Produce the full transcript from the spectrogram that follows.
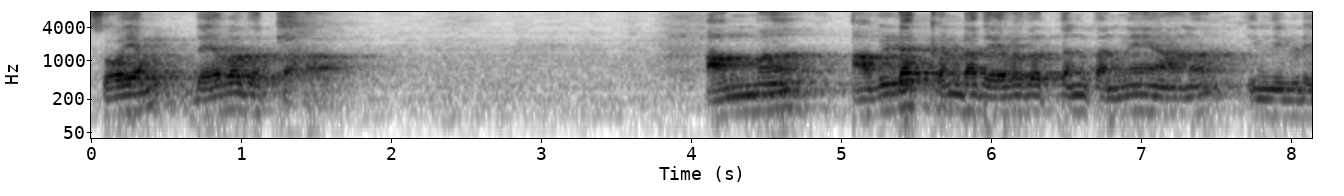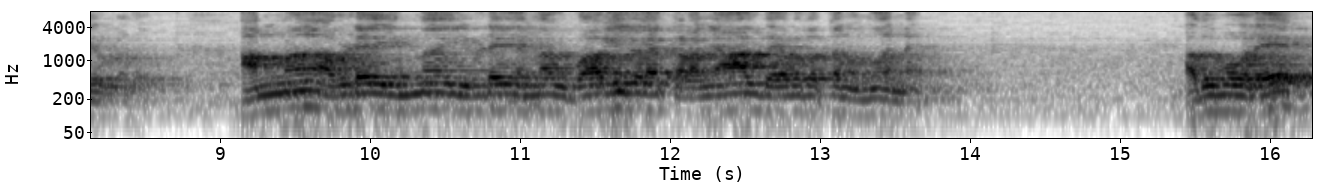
സ്വയം ദേവദത്ത അന്ന് അവിടെ കണ്ട ദേവദത്തൻ തന്നെയാണ് ഇന്നിവിടെയുള്ളത്. അന്ന് അവിടെ ഇന്ന് ഇവിടെ എന്ന ഉപാധികളെ കളഞ്ഞാൽ ദേവദത്തൻ ഒന്ന് തന്നെ. അതുപോലെ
